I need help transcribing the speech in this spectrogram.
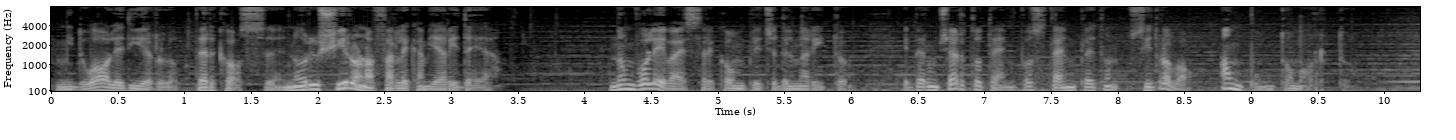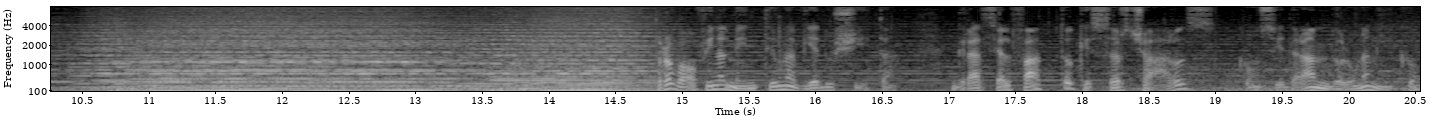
mi duole dirlo, percosse non riuscirono a farle cambiare idea. Non voleva essere complice del marito e per un certo tempo Stempleton si trovò a un punto morto. Trovò finalmente una via d'uscita, grazie al fatto che Sir Charles, considerandolo un amico,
